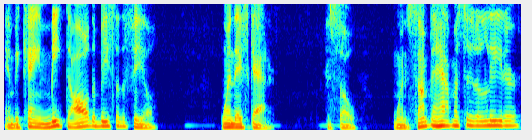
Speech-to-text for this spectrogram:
and became meat to all the beasts of the field when they scattered. And so when something happens to the leader,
